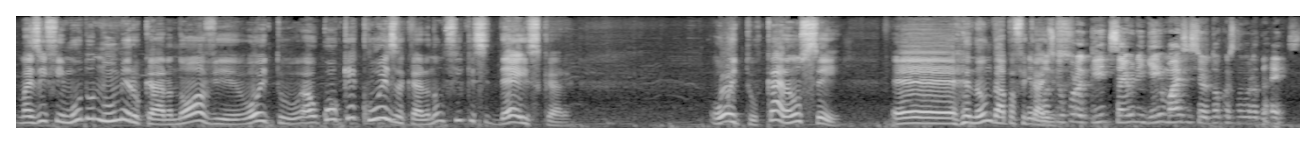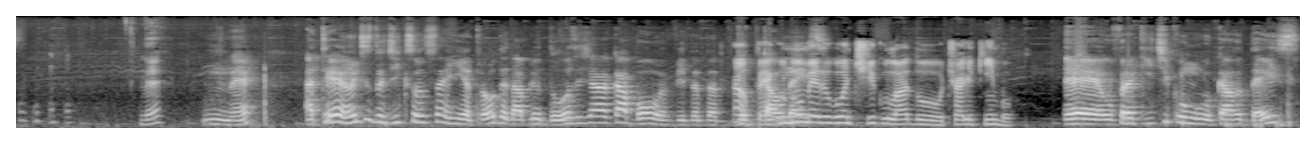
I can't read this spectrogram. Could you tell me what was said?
Mas enfim, muda o número, cara. 9, 8, ah, qualquer coisa, cara. Não fica esse 10, cara. 8, cara, não sei. É, não dá pra ficar Depois que o isso, Franquite saiu, ninguém mais se acertou com esse número 10. né? Né? Até antes do Dixon sair, entrou o DW12 e já acabou a vida da, Não, do pega carro o 10. número antigo lá do Charlie Kimball. É, o Franchitti com o carro 10,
